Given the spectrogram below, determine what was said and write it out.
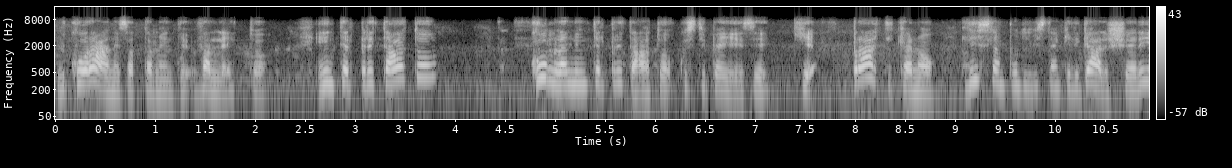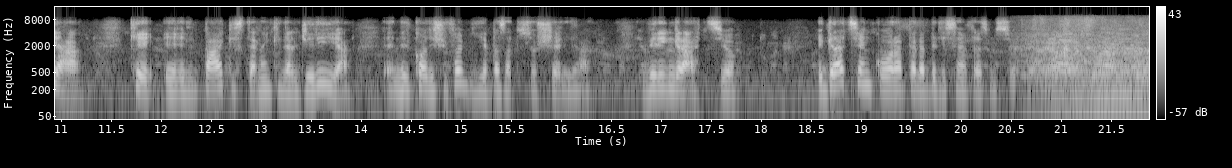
il Corano esattamente va letto, interpretato come l'hanno interpretato questi paesi che praticano l'Islam dal punto di vista anche legale, Sharia, che il Pakistan, anche l'Algeria, eh, nel codice famiglia è basato su Sharia. Vi ringrazio e grazie ancora per la bellissima trasmissione.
